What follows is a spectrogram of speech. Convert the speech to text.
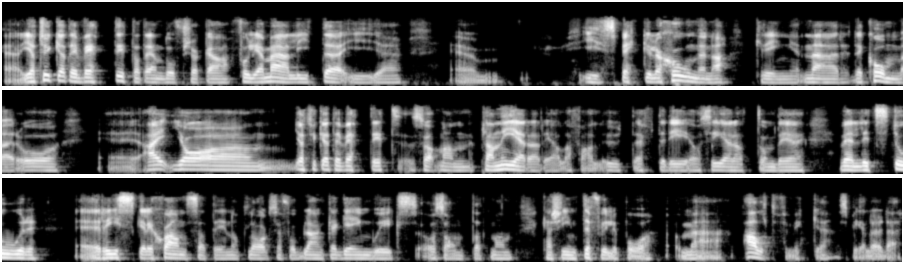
eh, jag tycker att det är vettigt att ändå försöka följa med lite i, eh, eh i spekulationerna kring när det kommer. Och Eh, jag, jag tycker att det är vettigt så att man planerar i alla fall ut efter det och ser att om det är väldigt stor eh, risk eller chans att det är något lag som får blanka game weeks och sånt att man kanske inte fyller på med allt för mycket spelare där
